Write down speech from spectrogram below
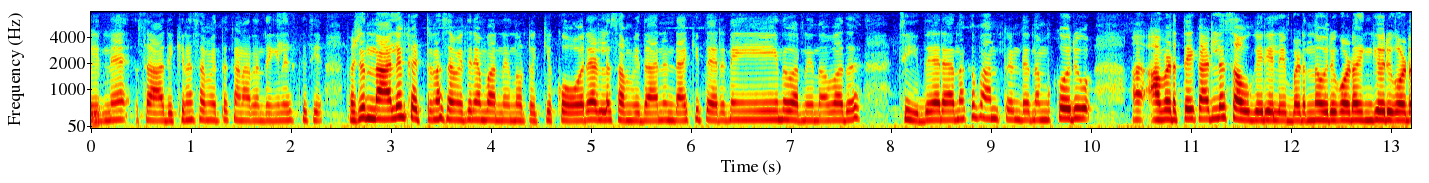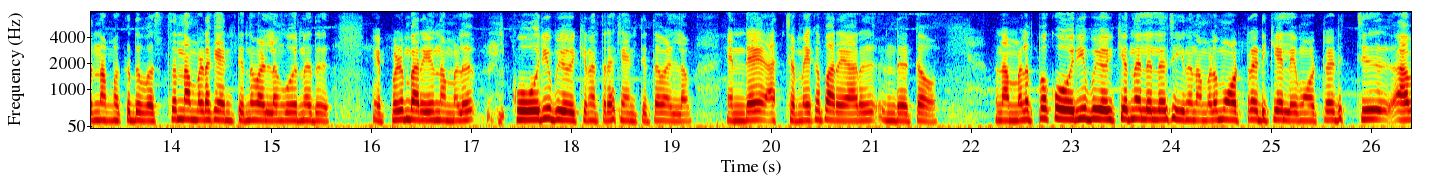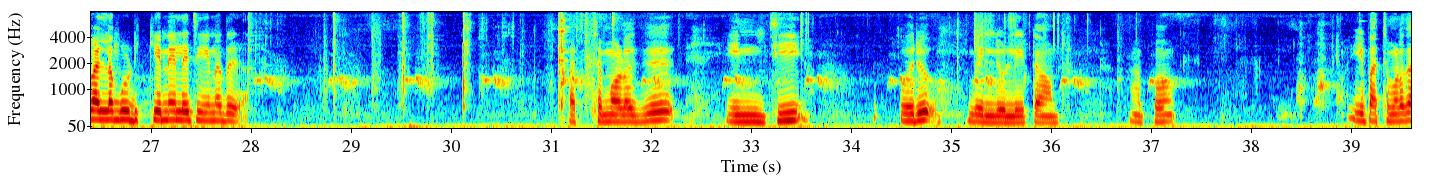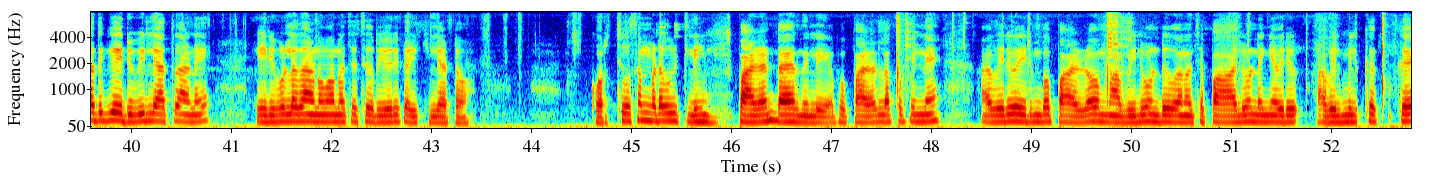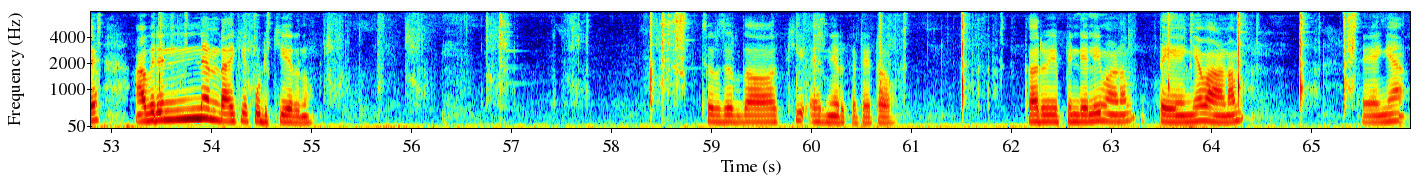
പിന്നെ സാധിക്കുന്ന സമയത്ത് കിണർ എന്തെങ്കിലുമൊക്കെ ചെയ്യാം. പക്ഷെ എന്നാലും കെട്ടണ സമയത്ത് ഞാൻ പറഞ്ഞിരുന്നു ഒറ്റയ്ക്ക് കോരയുള്ള സംവിധാനം ഉണ്ടാക്കി തരണേന്ന് പറഞ്ഞിരുന്നു. അപ്പോൾ അത് ചെയ്തു തരാന്നൊക്കെ പറഞ്ഞിട്ടുണ്ട്. നമുക്കൊരു അവിടത്തേക്കാട്ടിലെ സൗകര്യമല്ലേ? ഇവിടുന്ന് ഒരു കുടം എങ്കിൽ ഒരു കുടം നമുക്ക് ദിവസം നമ്മുടെ കിണറ്റിൽ നിന്ന് വെള്ളം കോരുന്നത്. എപ്പോഴും പറയും നമ്മൾ കോരി ഉപയോഗിക്കണം അത്ര കിണറ്റിത്തെ വെള്ളം. എന്റെ അച്ഛമ്മയൊക്കെ പറയാറ് ഉണ്ട് കേട്ടോ. നമ്മളിപ്പോൾ കോരി ഉപയോഗിക്കുന്നല്ലല്ലോ ചെയ്യുന്നത്. നമ്മൾ മോട്ടർ അടിക്കുകയല്ലേ മോട്ടർ അടിച്ച് ആ വെള്ളം കുടിക്കുക ചെയ്യുന്നത്. പച്ചമുളക് ഇഞ്ചി ഒരു വെല്ലുള്ളി കേട്ടോ അപ്പോൾ ഈ പച്ചമുളക് അധികം എരിവില്ലാത്തതാണ്. എരിവുള്ളതാണെന്ന് വെച്ചാൽ ചെറിയൊരു കഴിക്കില്ല കേട്ടോ കുറച്ച് ദിവസം ഇവിടെ വീട്ടിൽ പഴം ഉണ്ടായിരുന്നില്ലേ. അപ്പോൾ പഴമുള്ളപ്പോൾ പിന്നെ അവർ വരുമ്പോൾ പഴവും അവിലും ഉണ്ട് എന്ന് വെച്ചാൽ പാലും ഉണ്ടെങ്കിൽ അവർ അവിൽ മിൽക്കൊക്കെ അവർ തന്നെ ഉണ്ടാക്കി കുടിക്കുമായിരുന്നു ചെറു ചെറുതാക്കി അരിഞ്ഞെടുക്കട്ടെ കേട്ടോ കറിവേപ്പിന്റെ ഇലയും വേണം തേങ്ങ വേണം. തേങ്ങ.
